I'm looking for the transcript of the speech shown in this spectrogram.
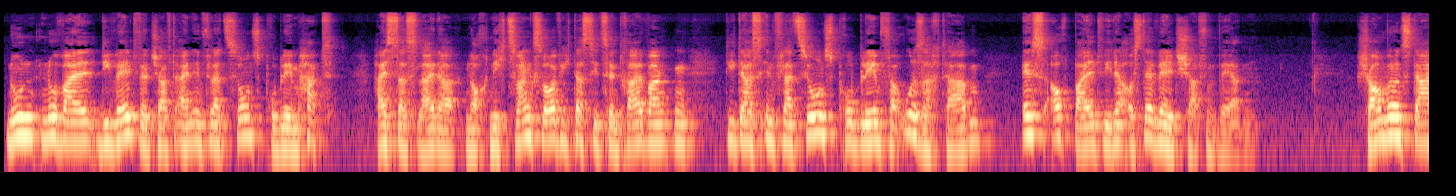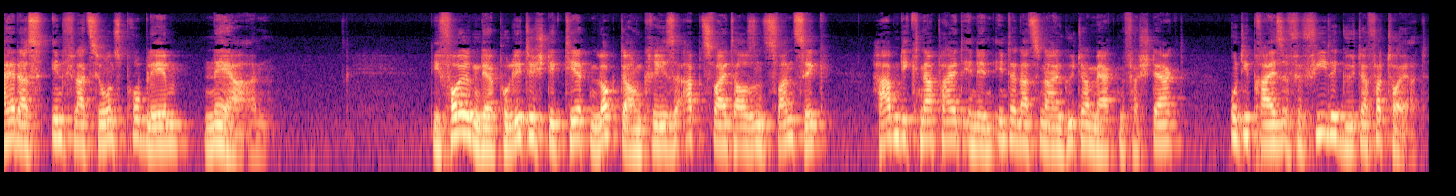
Nun, nur weil die Weltwirtschaft ein Inflationsproblem hat, heißt das leider noch nicht zwangsläufig, dass die Zentralbanken, die das Inflationsproblem verursacht haben, es auch bald wieder aus der Welt schaffen werden. Schauen wir uns daher das Inflationsproblem näher an. Die Folgen der politisch diktierten Lockdown-Krise ab 2020 haben die Knappheit in den internationalen Gütermärkten verstärkt und die Preise für viele Güter verteuert.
